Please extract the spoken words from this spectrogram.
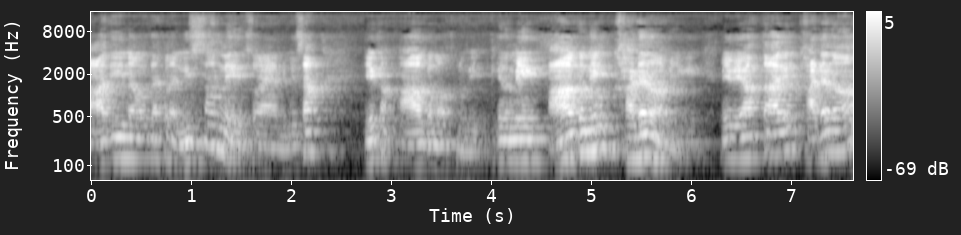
ආදීනව දක්වන නිස්සාරණේ සොයන නිසා ඒක ආගමක් නෙවෙයි. ඒ මේ ආගමෙන් කඩනවා මේකේ. මේ ව්‍යවස්ථාවෙන් කඩනවා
